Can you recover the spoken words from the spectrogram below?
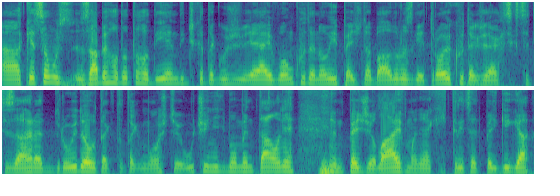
A keď som už zabehol do toho D&Dčka, tak už je aj vonku ten nový patch na Baldur's Gate 3, takže ak si chcete zahrať druidov, tak to tak môžete učiniť momentálne. Ten patch je live, má nejakých 35 giga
